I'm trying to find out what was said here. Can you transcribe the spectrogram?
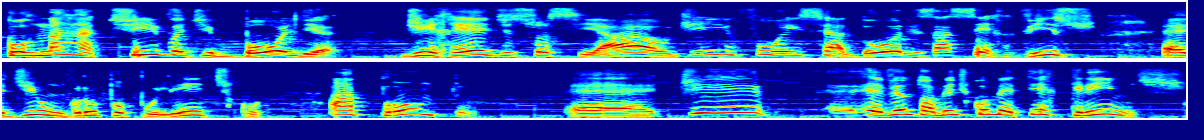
por narrativa de bolha de rede social, de influenciadores a serviço é, de um grupo político, a ponto é, de é, eventualmente cometer crimes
